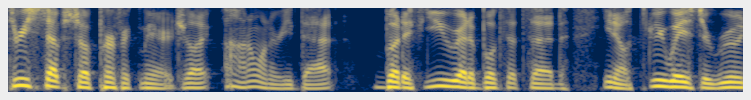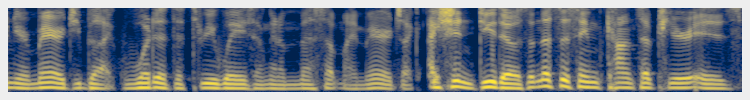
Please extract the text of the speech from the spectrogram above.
three steps to a perfect marriage, you're like, oh, I don't want to read that. But if you read a book that said, you know, three ways to ruin your marriage, you'd be like, what are the three ways I'm going to mess up my marriage? Like, I shouldn't do those. And that's the same concept here is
